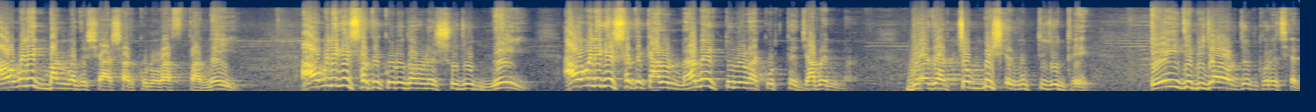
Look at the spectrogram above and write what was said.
আওয়ামী লীগ বাংলাদেশে আসার কোনো রাস্তা নেই। আওয়ামী লীগের সাথে কোনো ধরনের সুযোগ নেই। আওয়ামী লীগের সাথে কারোর নামের তুলনা করতে যাবেন না। দু হাজার চব্বিশের মুক্তিযুদ্ধে এই যে বিজয় অর্জন করেছেন,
